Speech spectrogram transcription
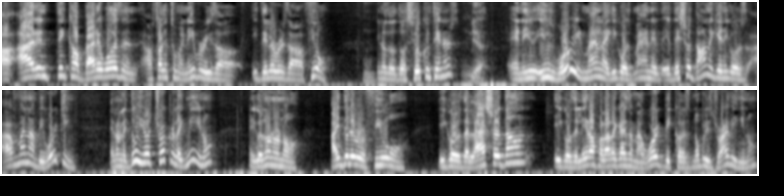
uh, I didn't think how bad it was, and I was talking to my neighbor. He's uh, he delivers uh, fuel, Mm. you know, the, those fuel containers, Yeah. and he he was worried, man. Like he goes, man, if, if they shut down again, he goes, I might not be working, and I'm like, dude, you're a trucker like me, you know, and he goes, no, no, no, I deliver fuel. He goes, the last shutdown, he goes, they laid off a lot of guys at my work because nobody's driving, you know.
